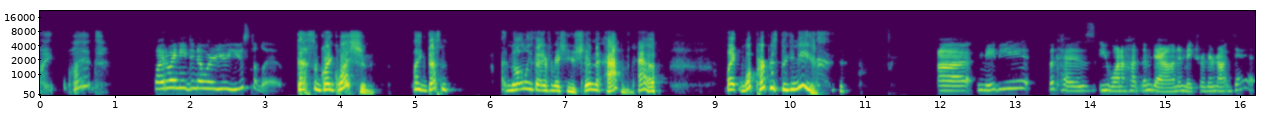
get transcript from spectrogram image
Like what? Why do I need to know where you used to live? That's a great question. Like that's not only is that information you shouldn't have have. Like, what purpose do you need? Uh, maybe because you want to hunt them down and make sure they're not dead.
